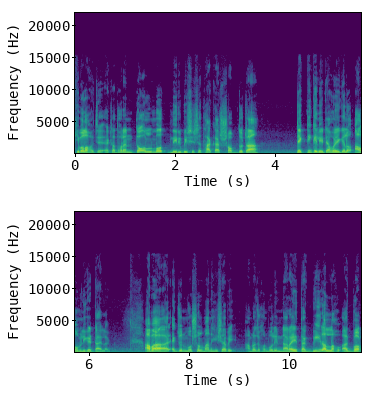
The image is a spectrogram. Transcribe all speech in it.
কি বলা হয় যে একটা ধরেন দলমত নির্বিশেষে থাকা শব্দটা টেকনিক্যালি এটা হয়ে গেল আওয়ামী লীগের ডায়লগ আবার একজন মুসলমান হিসাবে আমরা যখন বলি নারায়ে তাকবীর, আল্লাহ আকবর,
